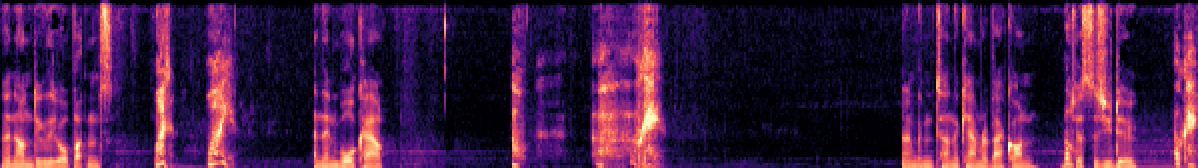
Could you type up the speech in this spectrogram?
and undo your buttons, What? Why? and then walk out. Uh, okay. I'm going to turn the camera back on Oh. just as you do. Okay.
